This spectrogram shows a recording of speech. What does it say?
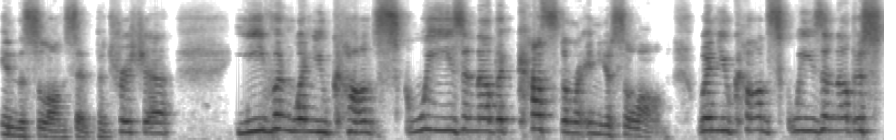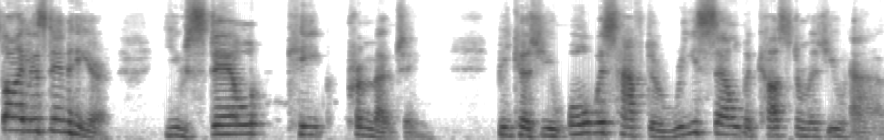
in the salon, said, Patricia, even when you can't squeeze another customer in your salon, when you can't squeeze another stylist in here, you still keep promoting because you always have to resell the customers you have.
